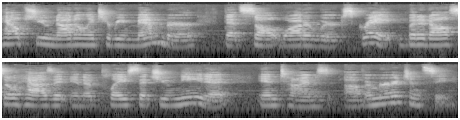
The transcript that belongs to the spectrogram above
helps you not only to remember that salt water works great, but it also has it in a place that you need it in times of emergency.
